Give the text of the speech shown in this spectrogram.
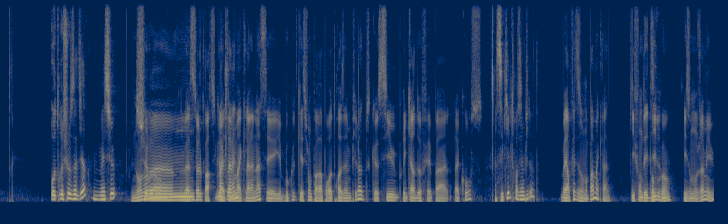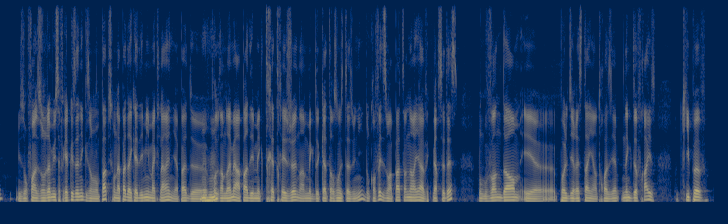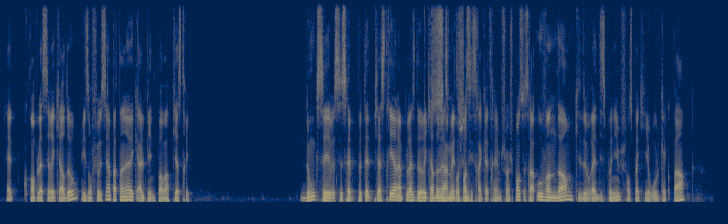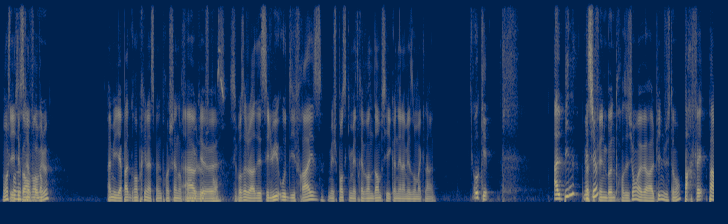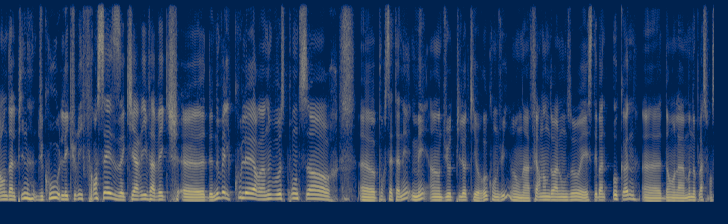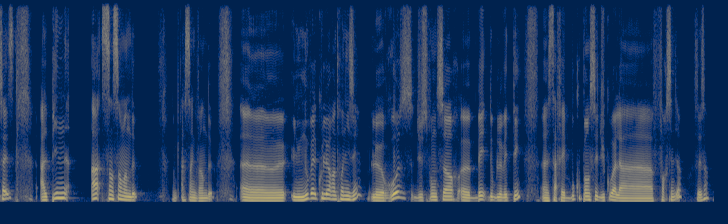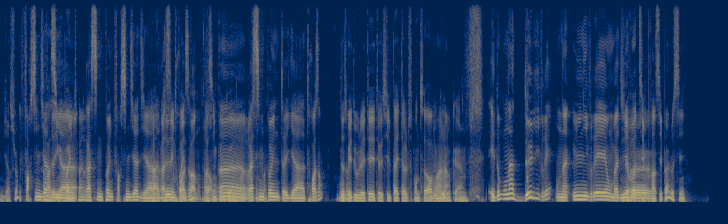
Autre chose à dire, messieurs? Non, Sur, non, non. euh, La seule particularité McLaren de McLaren? Là, c'est qu'il y a beaucoup de questions par rapport au troisième pilote. Parce que si Ricardo fait pas la course, C'est qui le troisième pilote? ben en fait, ils en ont pas McLaren. Ils font des deals. Ils en ont jamais eu. Ils ont, enfin, ils ont jamais eu. Ça fait quelques années qu'ils en ont pas parce qu'on n'a pas d'académie McLaren. Il n'y a pas de Mhm. programme de à part des mecs très très jeunes, un mec de 14 ans aux États-Unis. Donc en fait, ils ont un partenariat avec Mercedes. Donc Van Dorn et euh, Paul Di Resta, il y a un troisième, Nick de donc, qui peuvent remplacer Ricardo. Ils ont fait aussi un partenariat avec Alpine pour avoir Piastri. Donc ce serait peut-être Piastri à la place de Ricardo la semaine met- je prochaine. pense qu'il sera quatrième choix. Je pense que ce sera ou Van Dorn qui devrait être disponible. Je pense pas qu'il roule quelque part. Moi, je Il pense que ce serait. Formule 1 Ah, mais il n'y a pas de Grand Prix la semaine prochaine en Ah, Formule ok, 1, je ouais. pense. C'est pour ça que j'ai regardé. C'est lui ou Di Fries, mais je pense qu'il mettrait Van Dorn s'il connaît la maison McLaren. Ok. Alpine, Bah, messieurs Ça fait une bonne transition ouais, vers Alpine, justement. Parfait. Parlons d'Alpine. Du coup, l'écurie française qui arrive avec euh, de nouvelles couleurs, un nouveau sponsor euh, pour cette année, mais un duo de pilotes qui est reconduit. On a Fernando Alonso et Esteban Ocon euh, dans la monoplace française. Alpine A522. Donc A522. Euh, une nouvelle couleur intronisée, le rose du sponsor euh, BWT. Euh, ça fait beaucoup penser du coup à la Force India, c'est ça? Bien sûr. Force India, de- Racing a- Point, ouais. Racing Point Force India d'il y Ah, a Racing 2-3 Point, ans. pardon. Racing. Point, Euh, Racing Point il y a 3 ans. Deux. BWT était aussi le title sponsor. Du Voilà. coup, donc, euh, Et donc on a deux livrées. On a une livrée, on va dire. Niveau team euh, principal aussi.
